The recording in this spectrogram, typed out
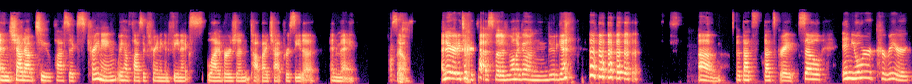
and shout out to plastics training. We have plastics training in phoenix live version taught by chad Persida in may. So i know you already took the test but if you want to go and do it again. Um but that's that's great. So in your career,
